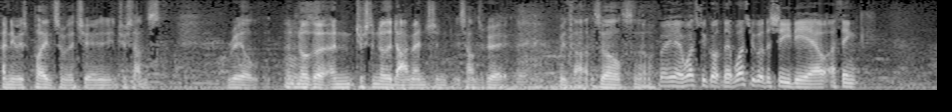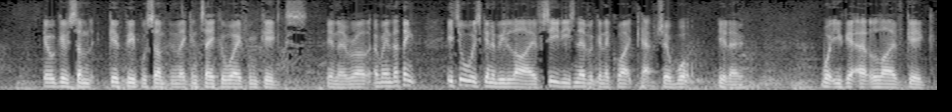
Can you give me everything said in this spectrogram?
and he was playing some of the tune, and it just sounds real another and just another dimension. It sounds great with that as well. So But yeah, once we got the once we got the CD out, I think it will give some give people something they can take away from gigs. You know, rather, I mean, I think it's always going to be live. CD's never going to quite capture what you know what you get at a live gig,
